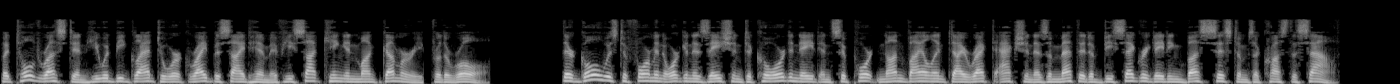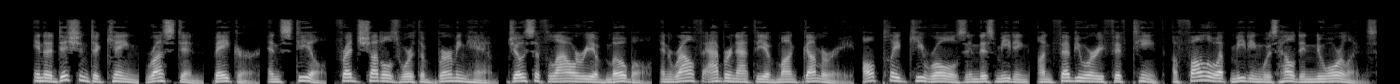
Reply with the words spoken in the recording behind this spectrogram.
but told Rustin he would be glad to work right beside him if he sought King in Montgomery, for the role. Their goal was to form an organization to coordinate and support nonviolent direct action as a method of desegregating bus systems across the South. In addition to King, Rustin, Baker, and Steele, Fred Shuttlesworth of Birmingham, Joseph Lowery of Mobile, and Ralph Abernathy of Montgomery, all played key roles in this meeting. On February 15, a follow up meeting was held in New Orleans.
